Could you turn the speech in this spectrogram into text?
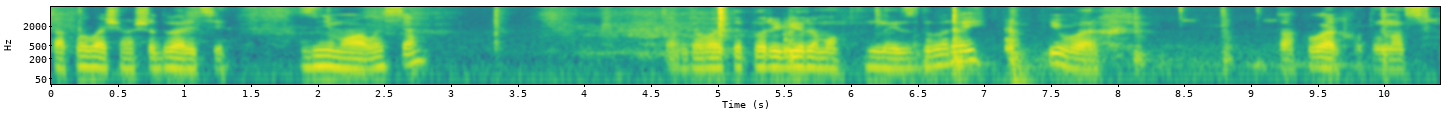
Так, ми бачимо, що двері ці знімалися. Так, давайте перевіримо низ дверей і верх. Так, верх от у нас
